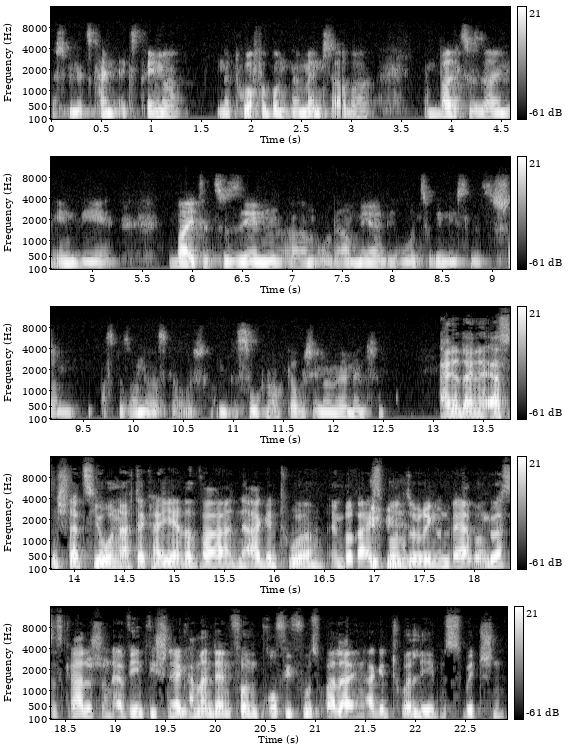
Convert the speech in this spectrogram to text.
ich bin jetzt kein extremer naturverbundener Mensch, aber im Wald zu sein, irgendwie Weite zu sehen ähm, oder am Meer die Ruhe zu genießen, ist schon was Besonderes, glaube ich. Und das suchen auch, glaube ich, immer mehr Menschen. Eine deiner ersten Stationen nach der Karriere war eine Agentur im Bereich Sponsoring und Werbung. Du hast es gerade schon erwähnt. Wie schnell kann man denn von Profifußballer in Agenturleben switchen?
